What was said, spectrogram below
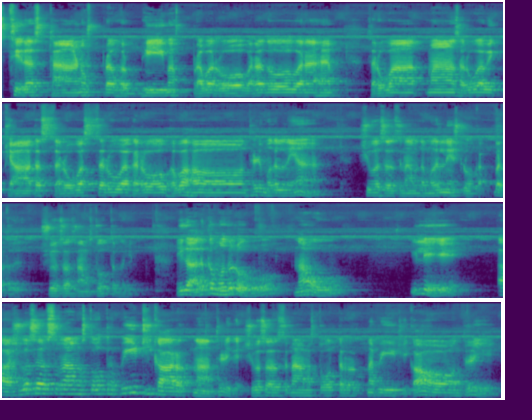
ಸ್ಥಿರಸ್ಥಾಣು ಪ್ರಭುರ್ಭೀಮ ಪ್ರವರೋ ವರದೋ ವರ ಸರ್ವಾತ್ಮ ಸರ್ವವಿಖ್ಯಾತ ಸರ್ವಸರ್ವಕರೋ ಭವ ಅಂಥೇಳಿ ಮೊದಲನೆಯ ಶಿವಸಹಸ್ರನಾಮದ ಮೊದಲನೇ ಶ್ಲೋಕ ಬರ್ತದೆ, ಶಿವಸಹಸ್ರನಾಮ ಸ್ತೋತ್ರದಲ್ಲಿ. ಈಗ ಅದಕ್ಕೆ ಮೊದಲು ನಾವು ಇಲ್ಲಿ ಆ ಶಿವಸಹಸ್ರನಾಮ ಸ್ತೋತ್ರ ಪೀಠಿಕಾ ರತ್ನ ಅಂಥೇಳಿದೆ. ಶಿವಸಹಸ್ರನಾಮ ಸ್ತೋತ್ರ ರತ್ನ ಪೀಠಿಕಾ ಅಂಥೇಳಿ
